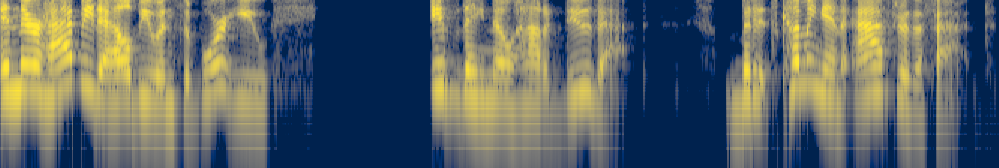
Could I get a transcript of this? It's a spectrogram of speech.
And they're happy to help you and support you if they know how to do that. But it's coming in after the fact.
